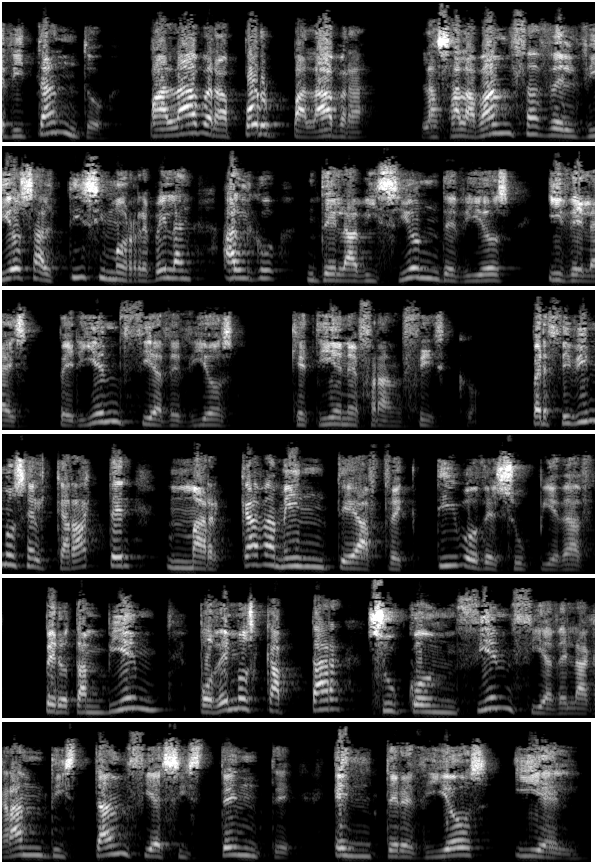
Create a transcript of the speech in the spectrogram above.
Meditando palabra por palabra, las alabanzas del Dios Altísimo revelan algo de la visión de Dios y de la experiencia de Dios que tiene Francisco. Percibimos el carácter marcadamente afectivo de su piedad, pero también podemos captar su conciencia de la gran distancia existente entre Dios y él.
